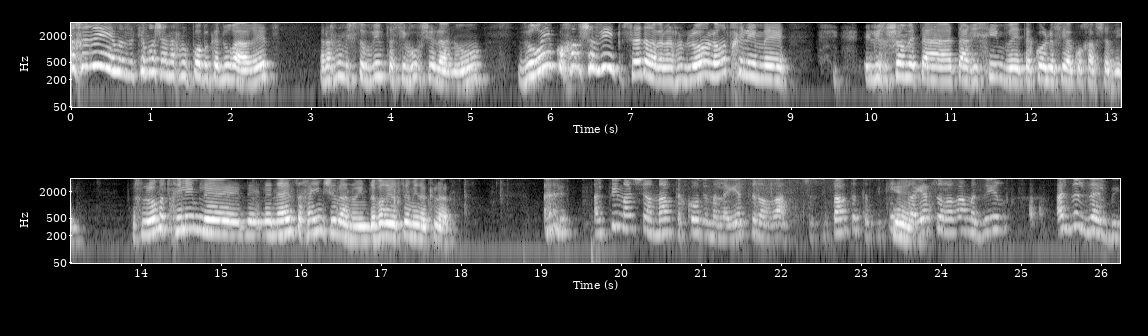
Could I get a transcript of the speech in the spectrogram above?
האחרים, אז כמו שאנחנו פה בכדור הארץ, אנחנו מסתובבים את הסיבוב שלנו, ורואים כוכב שביט, בסדר, אבל אנחנו לא, לא מתחילים אה, לרשום את התאריכים ואת הכל לפי הכוכב שביט. אנחנו לא מתחילים ל, ל, לנהל את החיים שלנו עם דבר יוצא מן הכלל. על פי מה שאמרת קודם על היצר הרע, שסיפרת את הסיפור כן. שהיצר הרע מזהיר, אל זלזל בי.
